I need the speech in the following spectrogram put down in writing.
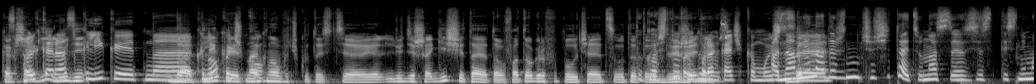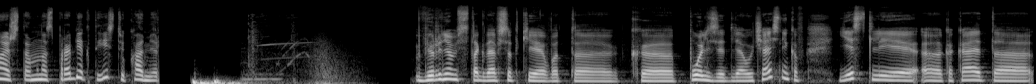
как Сколько шаги, раз люди- кликает на да, кнопочку. кликает на кнопочку. То есть э, люди шаги считают, а у фотографа получается вот это Так а вот что движение. Прокачка А мышц. нам не Да. надо же ничего считать. У нас, если ты снимаешь, там у нас пробег-то есть у камеры. Вернемся тогда все-таки вот э, к пользе для участников. Есть ли э, какая-то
